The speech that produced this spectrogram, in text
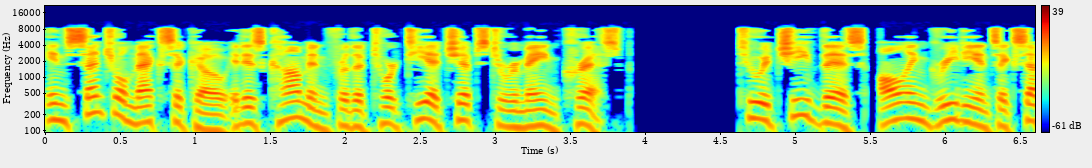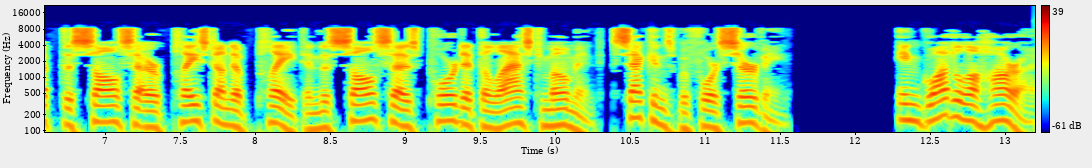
In central Mexico it is common for the tortilla chips to remain crisp. To achieve this, all ingredients except the salsa are placed on a plate and the salsa is poured at the last moment, seconds before serving. In Guadalajara,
